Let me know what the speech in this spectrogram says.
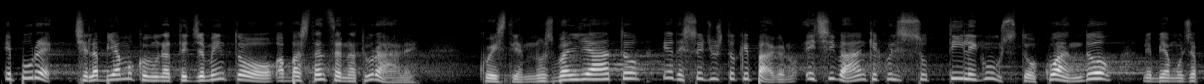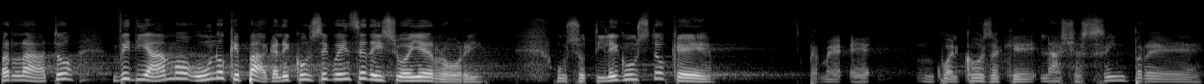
Eppure ce l'abbiamo come un atteggiamento abbastanza naturale questi hanno sbagliato e adesso è giusto che pagano. E ci va anche quel sottile gusto quando, ne abbiamo già parlato, vediamo uno che paga le conseguenze dei suoi errori. Un sottile gusto che per me è un qualcosa che lascia sempre,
